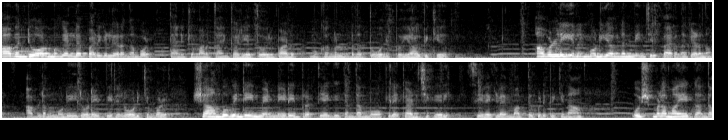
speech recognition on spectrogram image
അവന്റെ ഓർമ്മകളിലെ പടികളിൽ ഇറങ്ങുമ്പോൾ തനിക്ക് മറക്കാൻ കഴിയാത്ത ഒരുപാട് മുഖങ്ങളുണ്ടെന്ന് തോന്നിപ്പോയി ആൽബിക്ക്. അവളുടെ ഇറൻ മുടി അവന്റെ നെഞ്ചിൽ പരന്നു കിടന്നു. അവളുടെ മുടിയിലൂടെ വിരൽ ഓടിക്കുമ്പോൾ ഷാമ്പുവിന്റെയും എണ്ണയുടെയും പ്രത്യേക ഗന്ധം മൂക്കിലേക്ക് അടിച്ചു കയറി. സിരകളെ മത്തു പിടിപ്പിക്കുന്ന ഊഷ്മളമായ ഗന്ധം.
